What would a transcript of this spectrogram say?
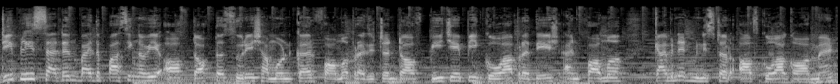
Deeply saddened by the passing away of Dr. Suresh Amonkar, former president of BJP Goa Pradesh and former cabinet minister of Goa government,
